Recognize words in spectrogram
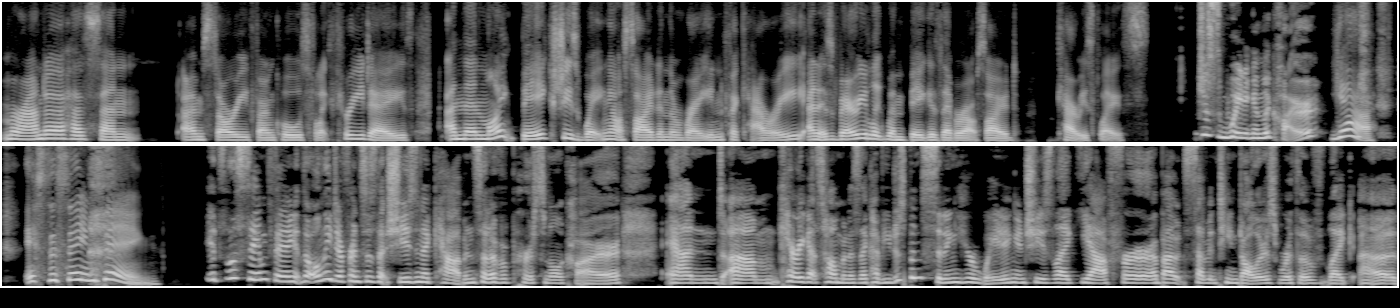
Miranda has sent I'm sorry phone calls for like three days. And then, like Big, she's waiting outside in the rain for Carrie. And it's very like when Big is ever outside Carrie's place. Just waiting in the car. Yeah, it's the same thing. It's the same thing. The only difference is that she's in a cab instead of a personal car. And um Carrie gets home and is like, "Have you just been sitting here waiting?" And she's like, "Yeah, for about $17 worth of like uh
